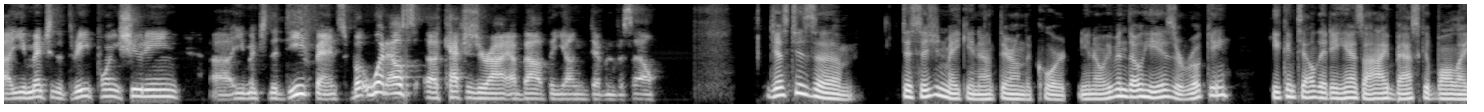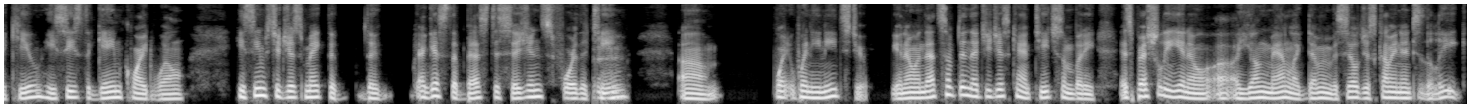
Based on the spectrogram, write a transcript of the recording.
Uh, you mentioned the three point shooting. Uh, you mentioned the defense, but what else uh, catches your eye about the young Devin Vassell? Just as um, decision making out there on the court. You know, even though he is a rookie, you can tell that he has a high basketball IQ. He sees the game quite well. He seems to just make the the I guess the best decisions for the mm-hmm. team mm-hmm. um, when when he needs to. You know, and that's something that you just can't teach somebody, especially you know a, a young man like Devin Vassell just coming into the league.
